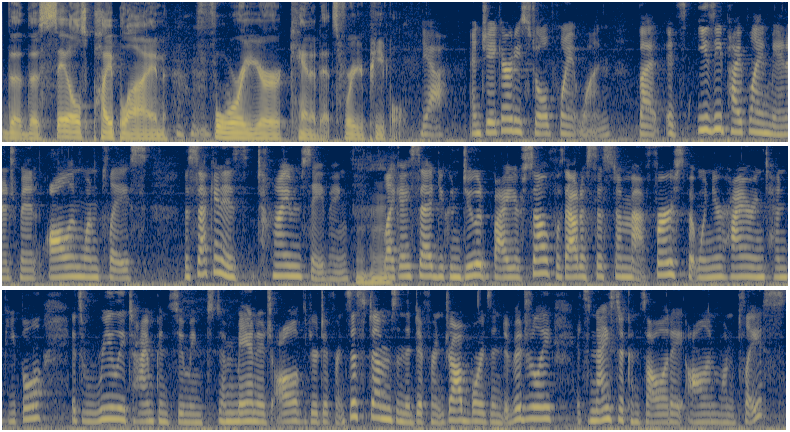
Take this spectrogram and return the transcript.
the, the sales pipeline mm-hmm. for your candidates, for your people. Yeah. And Jake already stole point one, but it's easy pipeline management all in one place. The second is time saving. Mm-hmm. Like I said, you can do it by yourself without a system at first, but when you're hiring 10 people, it's really time consuming to manage all of your different systems and the different job boards individually. It's nice to consolidate all in one place.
